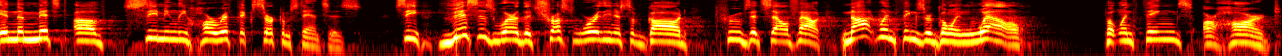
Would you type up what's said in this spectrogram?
in the midst of seemingly horrific circumstances. See, this is where the trustworthiness of God proves itself out. Not when things are going well, but when things are hard.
